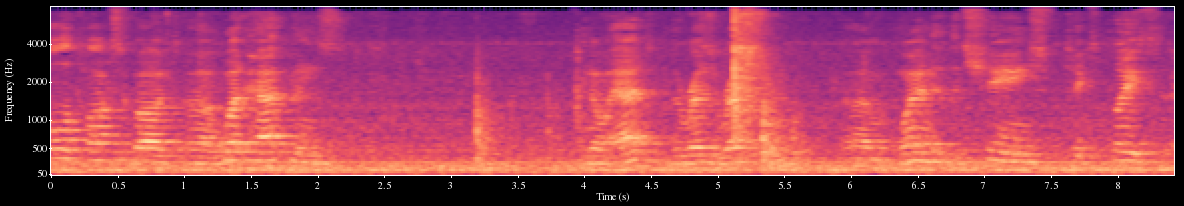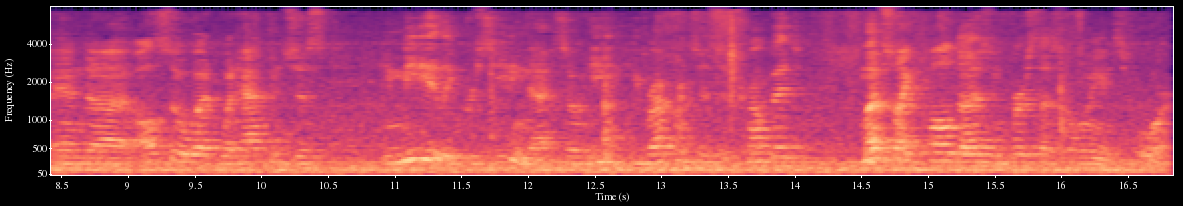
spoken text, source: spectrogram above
Paul talks about uh, what happens, you know, at the resurrection, um, when the change takes place, and uh, also what, what happens just immediately preceding that. So he, he references the trumpet, much like Paul does in 1 Thessalonians 4.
